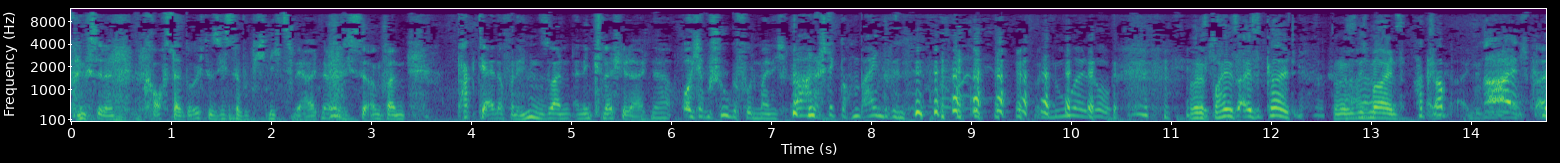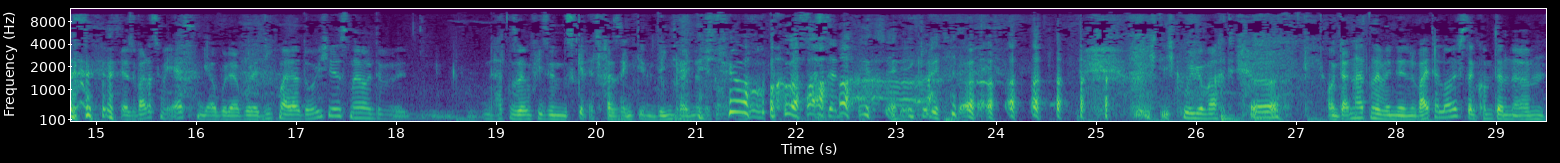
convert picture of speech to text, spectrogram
fängst du dann, du krauchst da durch, du siehst da wirklich nichts mehr halt, ne? Und siehst du irgendwann, packt dir einer von hinten so an, an den Knöchel halt, ne? Oh, ich habe einen Schuh gefunden, meine ich. Ah, da steckt noch ein Bein drin. Nur so. Aber das Bein ist eiskalt. Und das ist nicht meins. Hack's ab. Nein! Ja, so war das im ersten Jahr, wo der, wo der Dietmar da durch ist, ne? Und äh, dann hatten sie irgendwie so ein Skelett versenkt im Ding. Halt, ne? Oh, was ist denn das? Richtig cool gemacht. Und dann hatten sie, wenn du dann weiterläufst, dann kommt dann, ähm,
